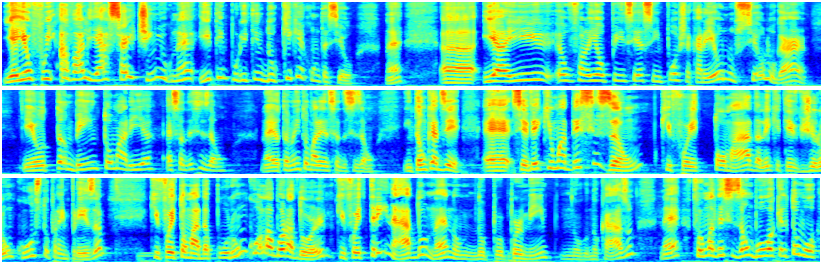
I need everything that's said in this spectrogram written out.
E aí eu fui avaliar certinho, né, item por item do que, que aconteceu, né? Uh, e aí eu falei, eu pensei assim, poxa, cara, eu no seu lugar, eu também tomaria essa decisão. Né? Eu também tomaria essa decisão. Então, quer dizer, é, você vê que uma decisão que foi tomada ali, que teve, que gerou um custo para a empresa, que foi tomada por um colaborador, que foi treinado, né, no, no por, por, mim, no, no, caso, né, foi uma decisão boa que ele tomou.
